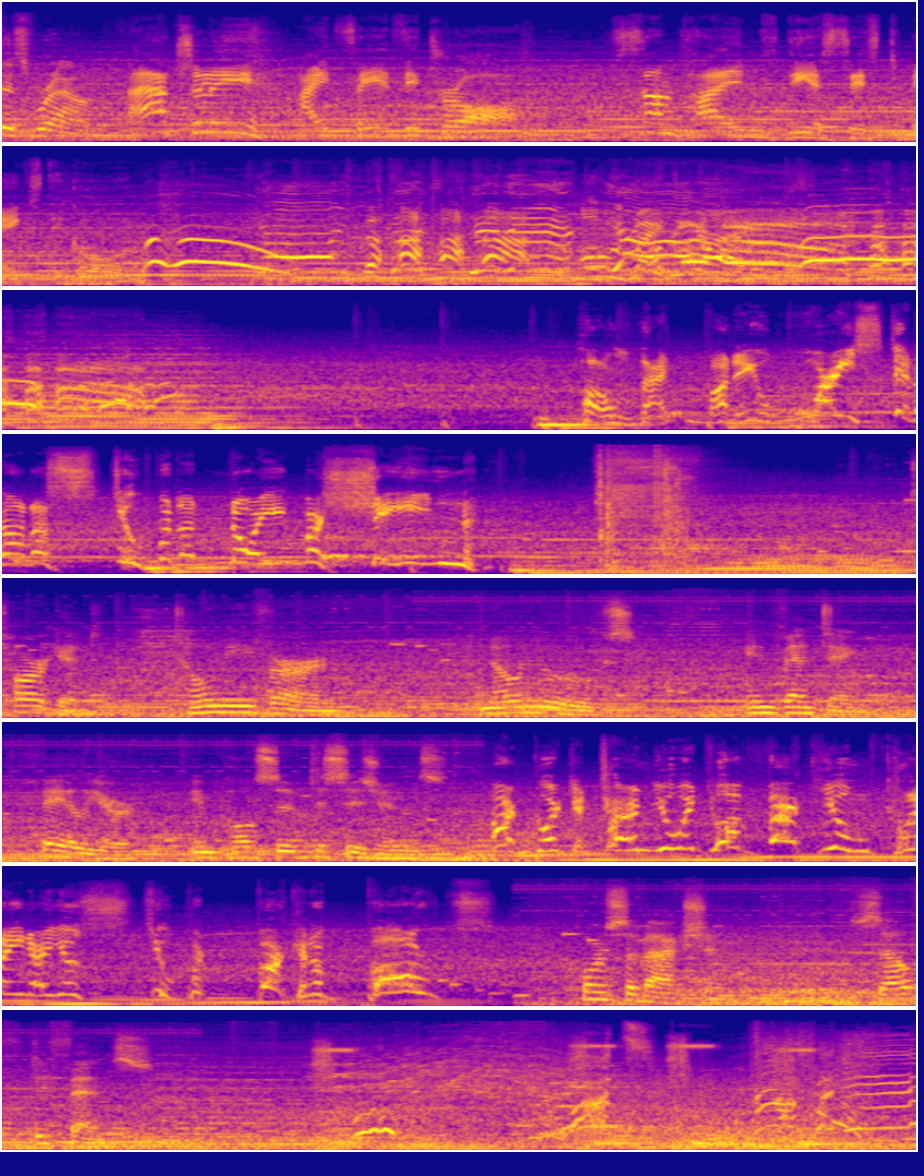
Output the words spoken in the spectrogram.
This round. Actually, I'd say it's a draw. Sometimes the assist makes the goal. you guys did it! All right, All that money wasted on a stupid, annoying machine! Target. Tony Vern. No moves. Inventing. Failure. Impulsive decisions. I'm going to turn you into a vacuum cleaner, you stupid bucket of bolts! Course of action. Self-defense. What's happening?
